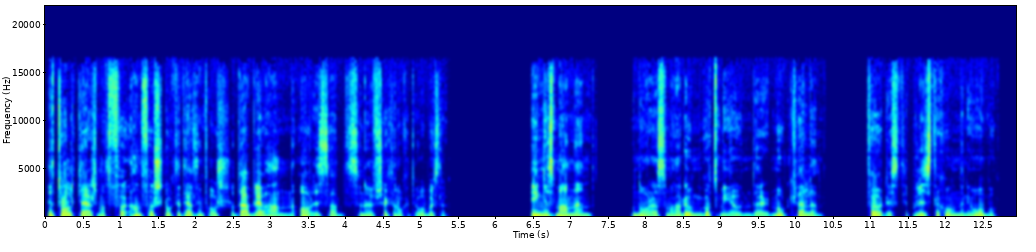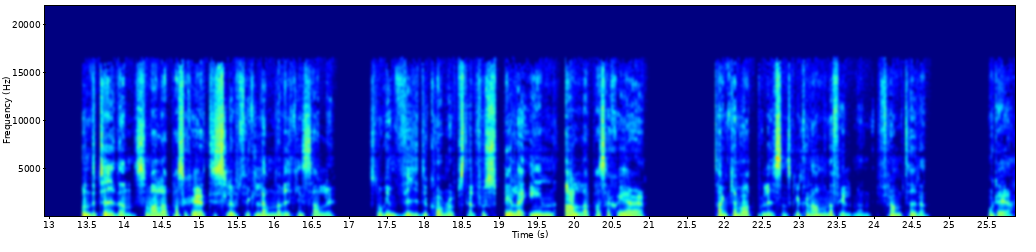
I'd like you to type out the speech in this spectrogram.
Jag tolkar det som att för, han först åkte till Helsingfors och där blev han avvisad så nu försökte han åka till Åbo istället. Engelsmannen och några som han hade umgåtts med under mordkvällen fördes till polisstationen i Åbo. Under tiden som alla passagerare till slut fick lämna Viking Sally stod en videokamera uppställd för att spela in alla passagerare. Tanken var att polisen skulle kunna använda filmen i framtiden. Och det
